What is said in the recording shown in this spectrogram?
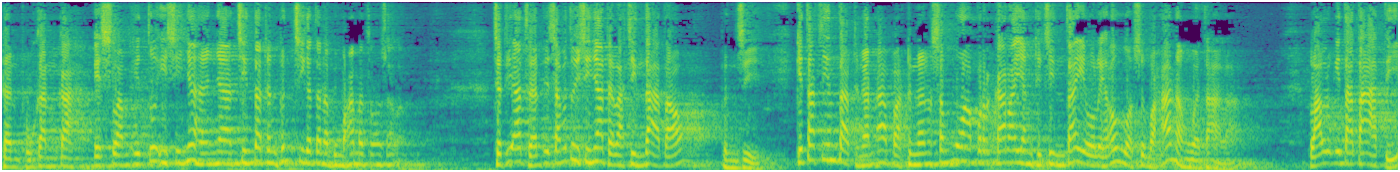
dan bukankah Islam itu isinya hanya cinta dan benci kata Nabi Muhammad SAW. Jadi ajaran Islam itu isinya adalah cinta atau benci. Kita cinta dengan apa? Dengan semua perkara yang dicintai oleh Allah Subhanahu wa taala. Lalu kita taati,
